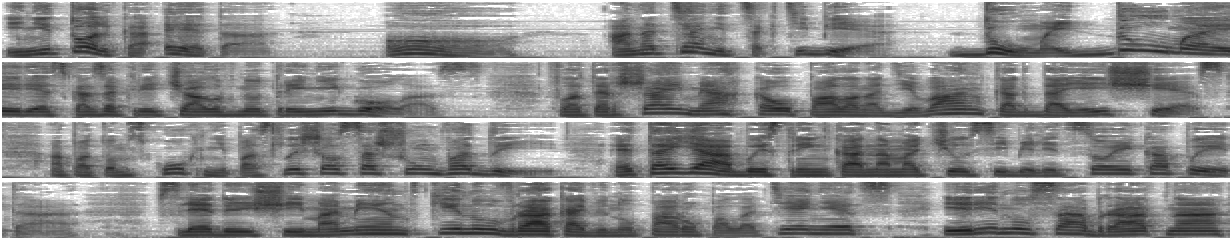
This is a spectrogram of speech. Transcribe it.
И не только это. О, она тянется к тебе. «Думай, думай!» — резко закричал внутренний голос. Флаттершай мягко упала на диван, когда я исчез, а потом с кухни послышался шум воды. Это я быстренько намочил себе лицо и копыта. В следующий момент кинул в раковину пару полотенец и ринулся обратно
